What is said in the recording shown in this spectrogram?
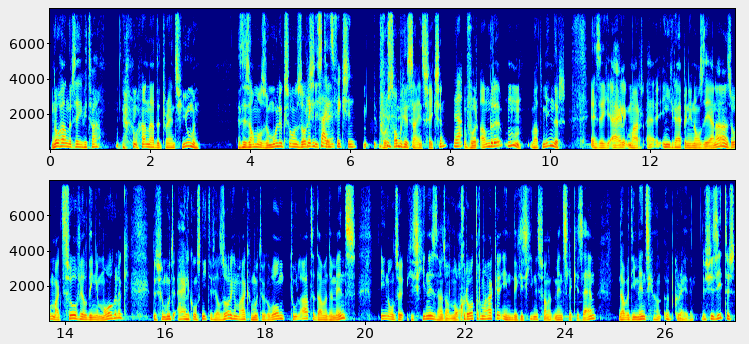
Nog anders zeggen, weet je wat, we gaan naar de transhuman. Het is allemaal zo moeilijk, zo'n zorgsysteem. science fiction. Voor sommigen science fiction, Ja. voor anderen mm, wat minder. En zeg je eigenlijk maar hè, ingrijpen in ons DNA en zo maakt zoveel dingen mogelijk. Dus we moeten eigenlijk ons niet te veel zorgen maken. We moeten gewoon toelaten dat we de mens in onze geschiedenis, dat zal nog groter maken, in de geschiedenis van het menselijke zijn, dat we die mens gaan upgraden. Dus je ziet dus,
